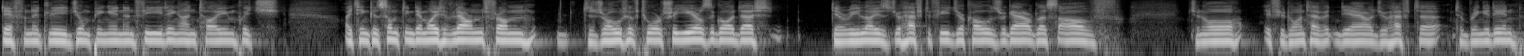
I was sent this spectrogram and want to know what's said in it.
definitely jumping in and feeding on time, which I think is something they might have learned from the drought of two or three years ago that they realised you have to feed your cows regardless of, you know, if you don't have it in the yard, you have to, to bring it in.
